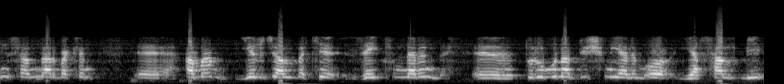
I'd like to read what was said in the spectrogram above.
insanlar bakın e, aman Yırcal'daki zeytinlerin e, durumuna düşmeyelim o yasal bir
